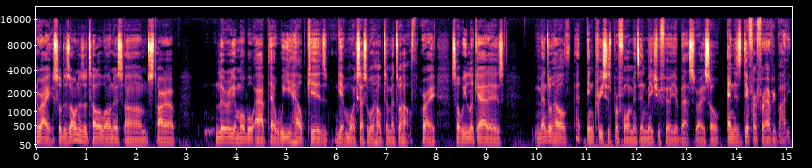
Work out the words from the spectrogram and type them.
Right. So the zone is a tele-wellness um, startup literally a mobile app that we help kids get more accessible help to mental health right? So we look at it as mental health increases performance and makes you feel your best right? So and it's different for everybody.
